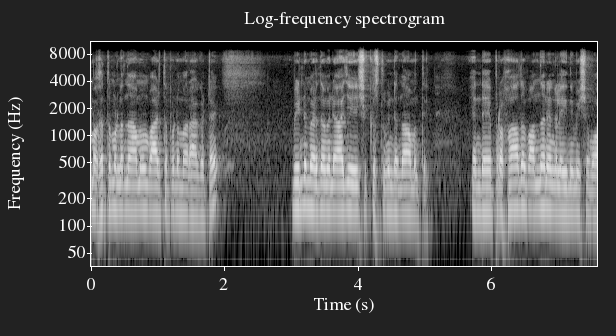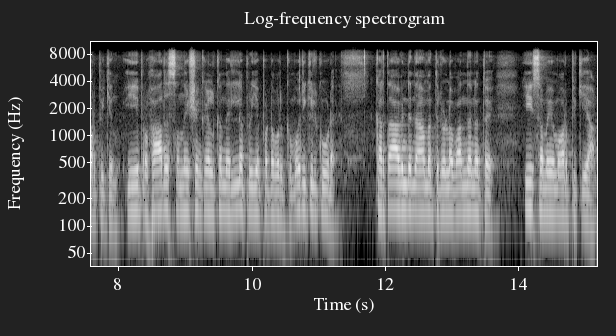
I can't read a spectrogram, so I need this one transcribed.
മഹത്വമുള്ള നാമം വാഴ്ത്തപ്പെടുമാറാകട്ടെ. വീണ്ടും വരുന്നവനായ യേശു ക്രിസ്തുവിന്റെ നാമത്തിൽ എന്റെ പ്രഭാത വന്ദനങ്ങളെ ഈ നിമിഷം ഓർപ്പിക്കുന്നു. ഈ പ്രഭാത സന്ദേശം കേൾക്കുന്ന എല്ലാ പ്രിയപ്പെട്ടവർക്കും ഒരിക്കൽ കൂടെ കർത്താവിന്റെ നാമത്തിലുള്ള വന്ദനത്തെ ഈ സമയം ഓർപ്പിക്കുകയാണ്.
